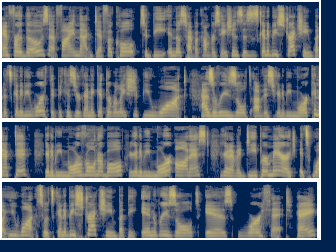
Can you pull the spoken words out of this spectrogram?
And for those that find that difficult to be in those type of conversations, this is going to be stretching, but it's going to be worth it because you're going to get the relationship you want as a result of this. You're going to be more connected, you're going to be more vulnerable, you're going to be more honest, you're going to have a deeper marriage. It's what you want. So it's going to be stretching, but the end result is worth it, okay?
